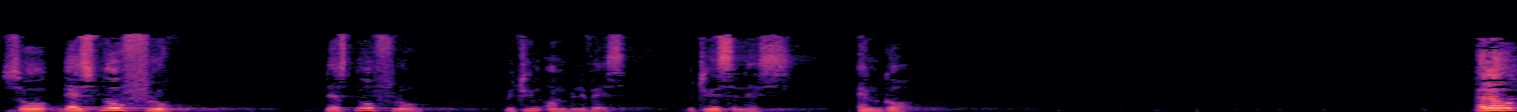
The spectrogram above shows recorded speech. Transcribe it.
So there's no flow. There's no flow between unbelievers, between sinners, and God. Hello?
